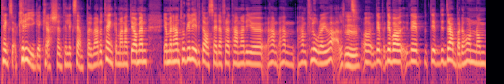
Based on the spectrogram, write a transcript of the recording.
tänk så, Krügerkraschen till exempel, va? då tänker man att ja men, ja men han tog ju livet av sig därför att han hade ju, han, han, han förlorade ju allt. Mm. Och det, det, var, det, det, det drabbade honom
